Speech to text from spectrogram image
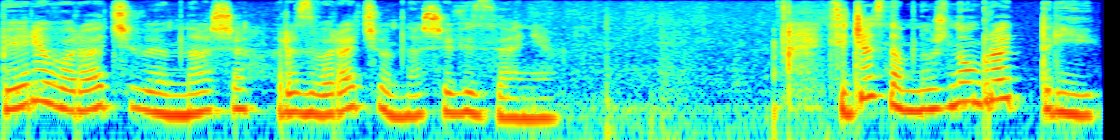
переворачиваем наше, разворачиваем наше вязание. Сейчас нам нужно убрать 3.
